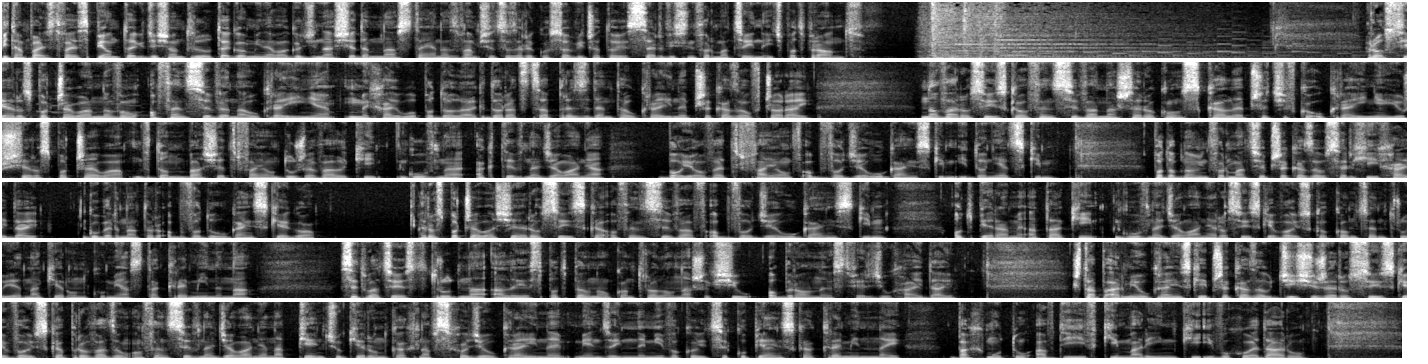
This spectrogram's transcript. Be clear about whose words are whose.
Speaker 1: Witam Państwa, jest piątek, 10 lutego, minęła godzina 17. Ja nazywam się Cezary Kłosowicz, a to jest serwis informacyjny Idź Pod Prąd. Rosja rozpoczęła nową ofensywę na Ukrainie. Michał Podolak, doradca prezydenta Ukrainy, przekazał wczoraj Nowa rosyjska ofensywa na szeroką skalę przeciwko Ukrainie już się rozpoczęła. W Donbasie trwają duże walki. Główne aktywne działania bojowe trwają w obwodzie ługańskim i donieckim. Podobną informację przekazał Serhii Hajdaj, gubernator obwodu ługańskiego. Rozpoczęła się rosyjska ofensywa w obwodzie ługańskim. Odpieramy ataki. Główne działania rosyjskie wojsko koncentruje na kierunku miasta Kreminna. Sytuacja jest trudna, ale jest pod pełną kontrolą naszych sił obrony, stwierdził Hajdaj. Sztab Armii Ukraińskiej przekazał dziś, że rosyjskie wojska prowadzą ofensywne działania na pięciu kierunkach na wschodzie Ukrainy, m.in. w okolicy Kupiańska, Kreminnej, Bachmutu, Awdijiwki, Marinki i Wuchłedaru.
